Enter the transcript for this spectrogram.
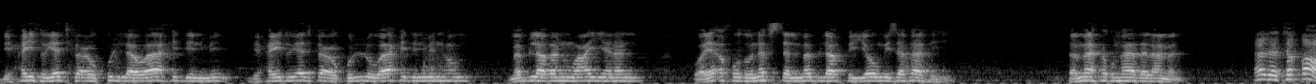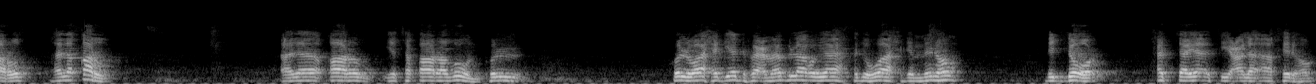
بحيث يدفع كل واحد من بحيث يدفع كل واحد منهم مبلغا معينا ويأخذ نفس المبلغ في يوم زفافه. فما حكم هذا العمل؟ هذا تقارض هذا قرض. هذا قارض يتقارضون كل كل واحد يدفع مبلغ ويأخذ واحد منهم بالدور حتى يأتي على آخرهم.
